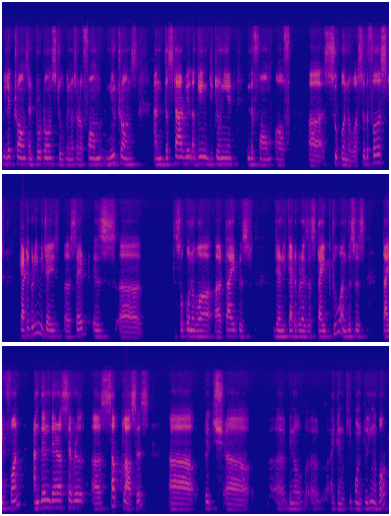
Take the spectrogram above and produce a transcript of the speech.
electrons and protons to you know sort of form neutrons and the star will again detonate in the form of supernova so the first category which i said is the supernova type is generally categorized as type 2 and this is type 1 and then there are several uh, subclasses uh, which uh, uh, you know uh, I can keep on telling about.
